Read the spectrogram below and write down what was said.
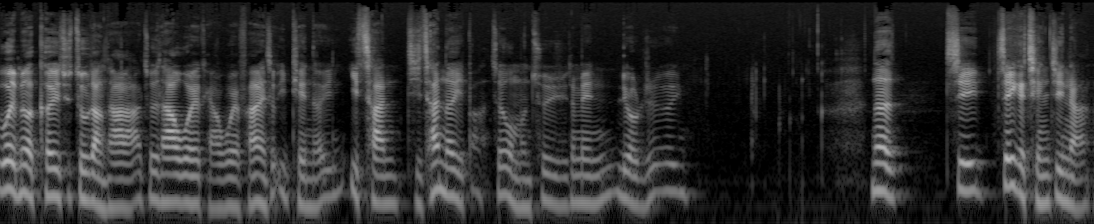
我也没有刻意去阻挡他啦，就是他我也给他喂，反正也就一天而已，一餐几餐而已吧，就是我们出去那边六日而已。那这这个情境啊，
